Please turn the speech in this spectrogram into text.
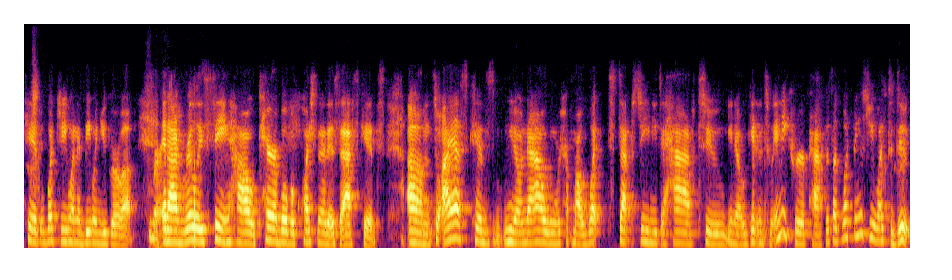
kids, "What do you want to be when you grow up?" Right. And I'm really seeing how terrible of a question that is to ask kids. Um, so I ask kids, you know, now when we're talking about what steps do you need to have to, you know, get into any career path, it's like, what things do you like to do,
